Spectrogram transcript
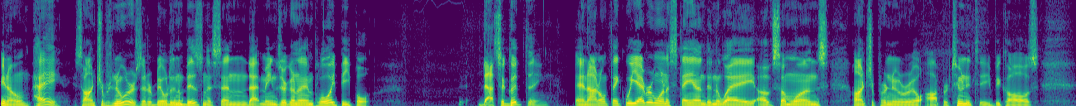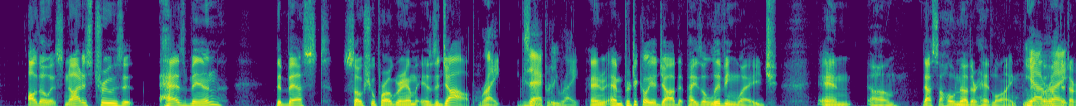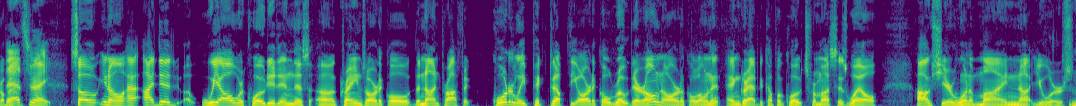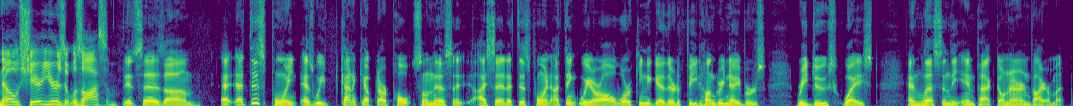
you know, hey, it's entrepreneurs that are building a business, and that means they're going to employ people. That's a good thing. And I don't think we ever want to stand in the way of someone's entrepreneurial opportunity because although it's not as true as it has been, the best social program is a job. Right. Exactly right. And, and particularly a job that pays a living wage. And um, that's a whole nother headline. that Yeah, we'll have to right. talk about. That's right. So, you know, I, I did, we all were quoted in this uh, Crain's article. The nonprofit quarterly picked up the article, wrote their own article on it, and grabbed a couple quotes from us as well. I'll share one of mine, not yours. No, share yours. It was awesome. It says, um, at, at this point, as we kind of kept our pulse on this, I said, at this point, I think we are all working together to feed hungry neighbors, reduce waste, and lessen the impact on our environment.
